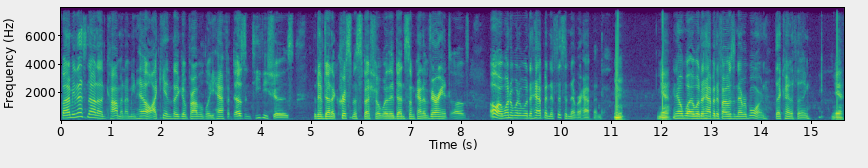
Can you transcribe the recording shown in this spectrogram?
But I mean, that's not uncommon. I mean, hell, I can think of probably half a dozen TV shows that have done a Christmas special where they've done some kind of variant of, oh, I wonder what would have happened if this had never happened. Yeah. You know, what would have happened if I was never born? That kind of thing. Yeah.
